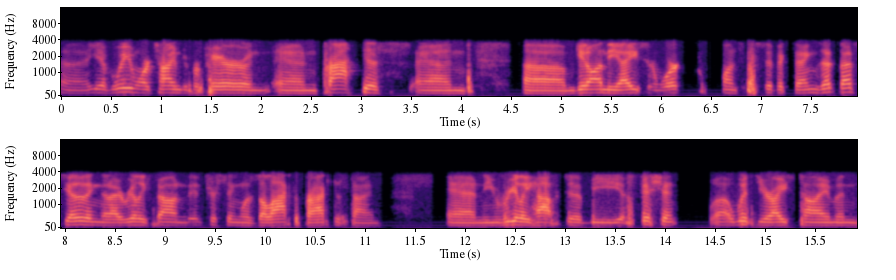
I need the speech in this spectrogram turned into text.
uh, you have way more time to prepare and and practice and um, get on the ice and work on specific things. That that's the other thing that I really found interesting was the lack of practice time, and you really have to be efficient uh, with your ice time and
